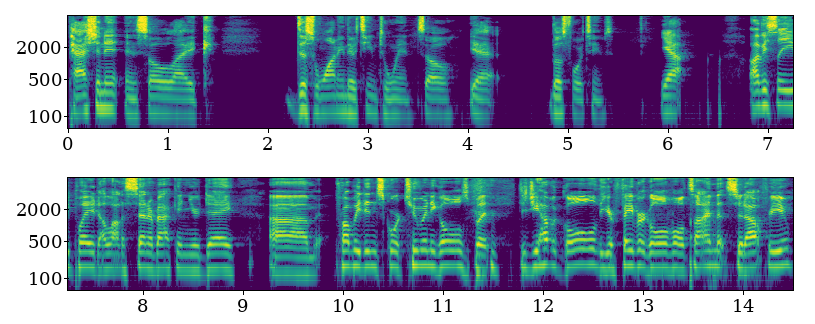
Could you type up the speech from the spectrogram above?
passionate and so like just wanting their team to win. So yeah, those four teams. Yeah. Obviously, you played a lot of center back in your day. Um, probably didn't score too many goals, but did you have a goal, your favorite goal of all time that stood out for you?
